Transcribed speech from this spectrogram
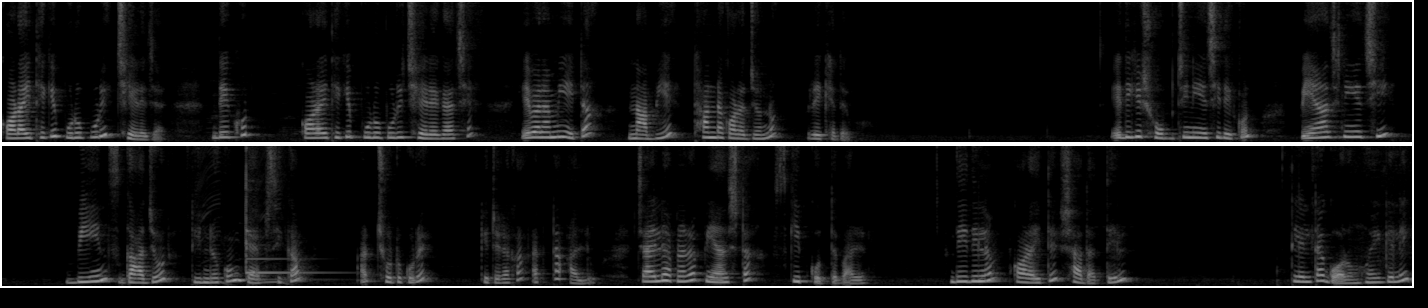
কড়াই থেকে পুরোপুরি ছেড়ে যায়। দেখুন, কড়াই থেকে পুরোপুরি ছেড়ে গেছে। এবার আমি এটা নাবিয়ে ঠান্ডা করার জন্য রেখে দেব। এদিকে সবজি নিয়েছি, দেখুন। পেঁয়াজ নিয়েছি, বিনস, গাজর, তিন রকম ক্যাপসিকাম আর ছোট করে কেটে রাখা একটা আলু। চাইলে আপনারা পেঁয়াজটা স্কিপ করতে পারেন। দিয়ে দিলাম কড়াইতে সাদা তেল। তেলটা গরম হয়ে গেলেই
